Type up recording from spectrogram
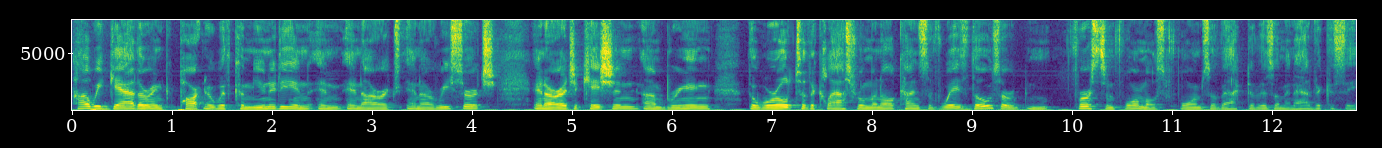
how we gather and partner with community in, in, in our, in our research, in our education, um, bringing the world to the classroom in all kinds of ways, those are first and foremost forms of activism and advocacy.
